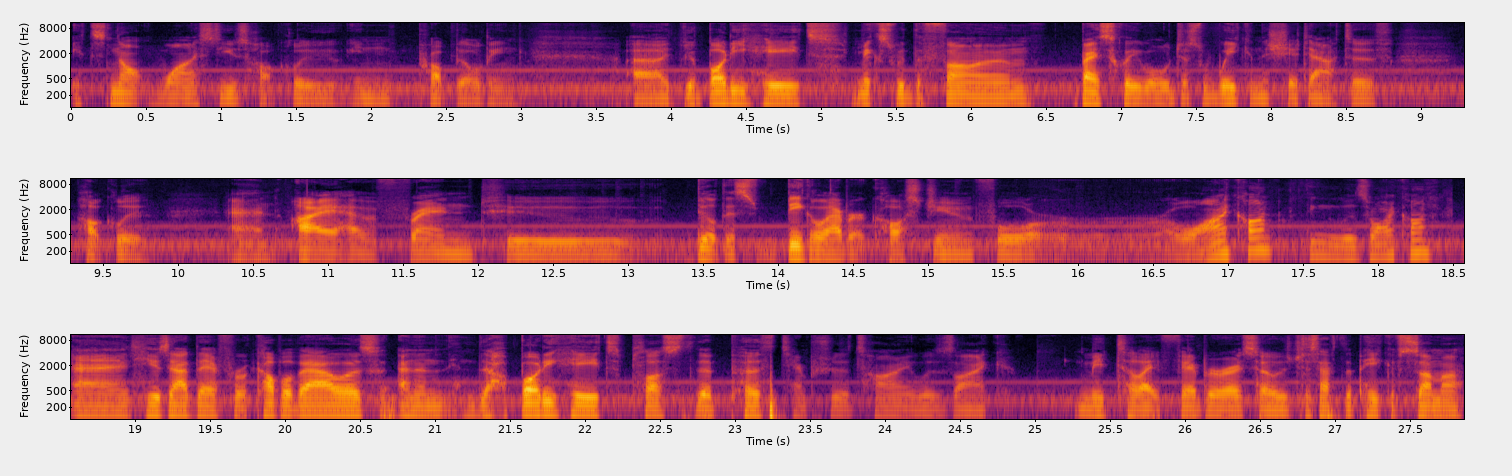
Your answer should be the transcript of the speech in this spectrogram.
it's not wise to use hot glue in prop building. Uh, your body heat mixed with the foam basically will just weaken the shit out of hot glue. And I have a friend who built this big elaborate costume for Wycon, I think it was Wycon, and he was out there for a couple of hours, and then the body heat plus the Perth temperature at the time, it was like mid to late February, so it was just after the peak of summer.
